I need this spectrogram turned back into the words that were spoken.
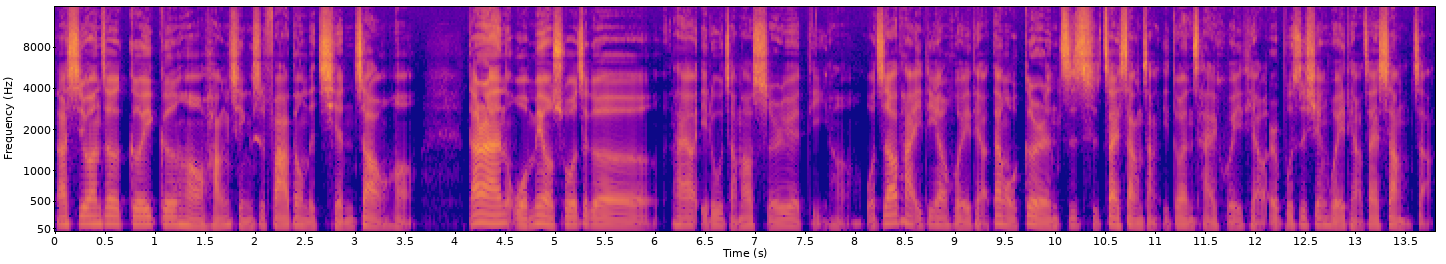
那希望这个割一割哈，行情是发动的前兆哈。当然，我没有说这个它要一路涨到十二月底哈，我知道它一定要回调，但我个人支持再上涨一段才回调，而不是先回调再上涨。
